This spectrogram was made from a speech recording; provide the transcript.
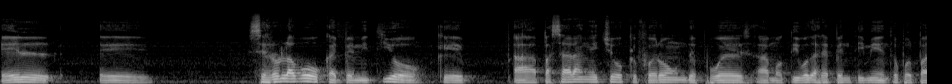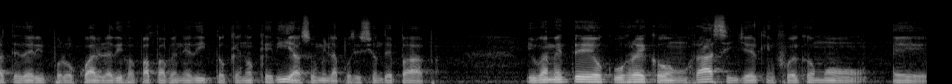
él eh, cerró la boca y permitió que ah, pasaran hechos que fueron después a motivo de arrepentimiento por parte de él, por lo cual le dijo a Papa Benedicto que no quería asumir la posición de Papa. Igualmente ocurre con Ratzinger, quien fue como eh,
